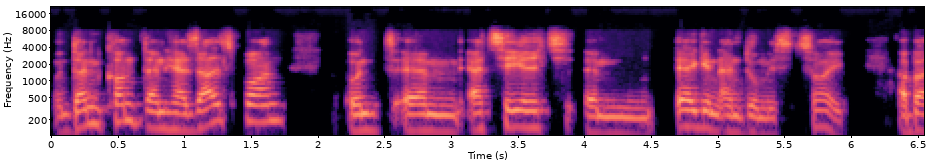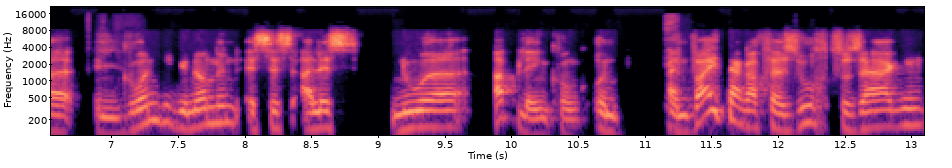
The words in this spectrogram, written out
Und dann kommt dann Herr Salzborn und ähm, erzählt ähm, irgendein dummes Zeug. Aber im Grunde genommen ist es alles nur Ablenkung und ein weiterer Versuch zu sagen,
